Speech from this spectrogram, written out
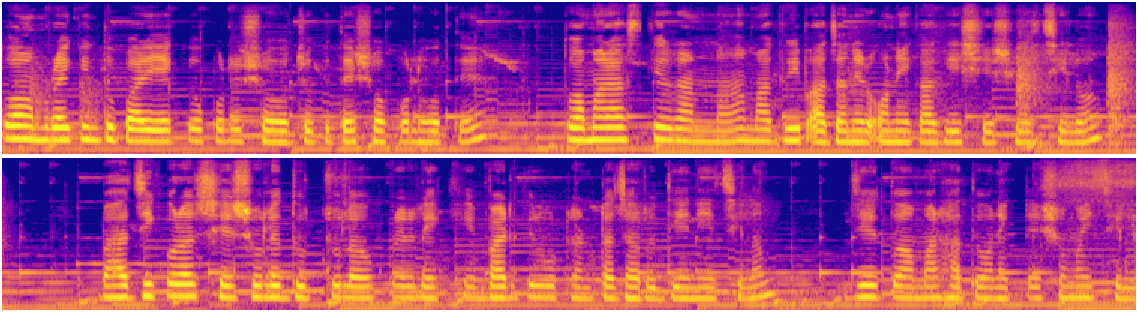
তো আমরাই কিন্তু পারি একে অপরের সহযোগিতায় সফল হতে। তো আমার আজকের রান্না মাগরিব আজানের অনেক আগেই শেষ হয়েছিল। ভাজি করা শেষ হলে দুধ চুলা উপরে রেখে বাড়ির উঠানটা ঝাড়ু দিয়ে নিয়েছিলাম। যেহেতু আমার হাতে অনেকটাই সময় ছিল।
